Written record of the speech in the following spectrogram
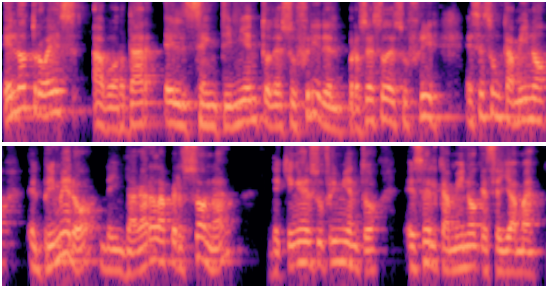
El otro es abordar el sentimiento de sufrir, el proceso de sufrir. Ese es un camino, el primero, de indagar a la persona de quién es el sufrimiento, es el camino que se llama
